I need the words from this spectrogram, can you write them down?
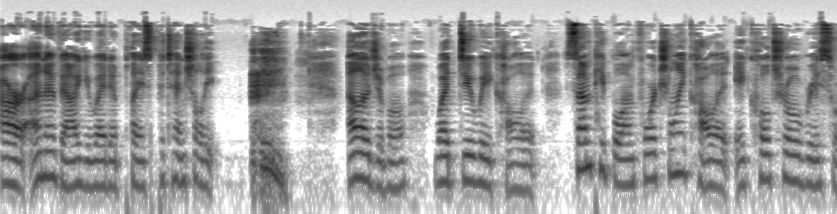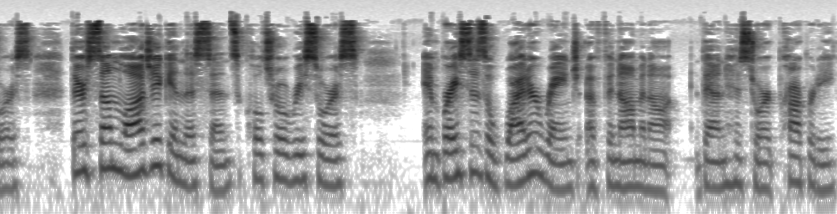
our unevaluated place potentially eligible, what do we call it? Some people unfortunately call it a cultural resource. There's some logic in this sense. Cultural resource embraces a wider range of phenomena than historic property.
